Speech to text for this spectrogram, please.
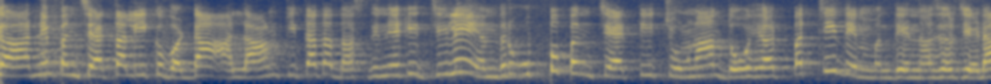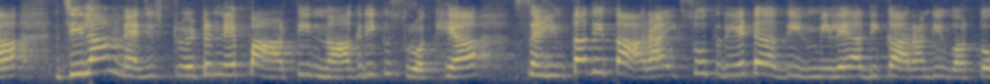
ਸਰਕਾਰ ਨੇ ਪੰਚਾਇਤਾਂ ਲਈ ਇੱਕ ਵੱਡਾ ਐਲਾਨ ਕੀਤਾ ਤਾਂ ਦੱਸ ਦਿੰਦੇ ਆ ਕਿ ਜ਼ਿਲ੍ਹੇ ਅੰਦਰ ਉਪ ਪੰਚਾਇਤੀ ਚੋਣਾਂ 2025 ਦੇ ਮੰਦੇ ਨਜ਼ਰ ਜਿਹੜਾ ਜ਼ਿਲ੍ਹਾ ਮੈਜਿਸਟ੍ਰੇਟ ਨੇ ਭਾਰਤੀ ਨਾਗਰਿਕ ਸੁਰੱਖਿਆ ਸੰਹਿਤਾ ਦੀ ਧਾਰਾ 163 ਅਧੀਨ ਮਿਲੇ ਅਧਿਕਾਰਾਂ ਦੀ ਵਰਤੋਂ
